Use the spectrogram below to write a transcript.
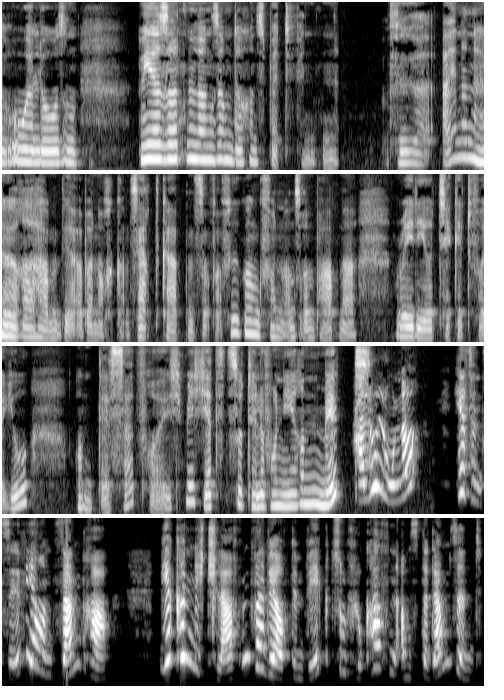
Und Ruhelosen, wir sollten langsam doch ins Bett finden. Für einen Hörer haben wir aber noch Konzertkarten zur Verfügung von unserem Partner Radio Ticket for You und deshalb freue ich mich jetzt zu telefonieren mit Hallo Luna, hier sind Silvia und Sandra. Wir können nicht schlafen, weil wir auf dem Weg zum Flughafen Amsterdam sind.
